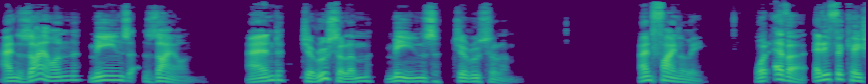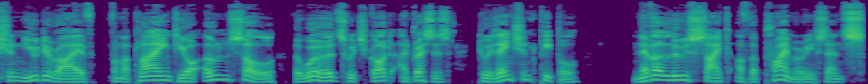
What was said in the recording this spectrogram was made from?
and Zion means Zion, and Jerusalem means Jerusalem. And finally, whatever edification you derive from applying to your own soul the words which God addresses to his ancient people, never lose sight of the primary sense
